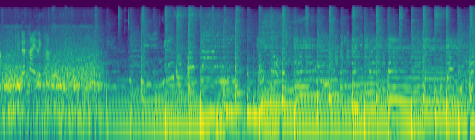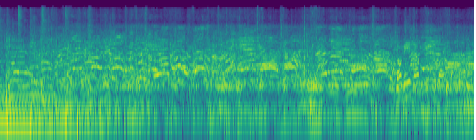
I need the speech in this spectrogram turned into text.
่ะ อยู่ด้านในเลยค่ะตรงนี้ครับ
